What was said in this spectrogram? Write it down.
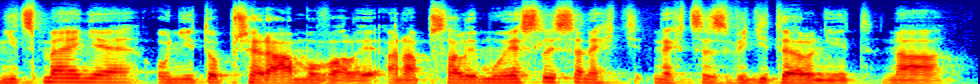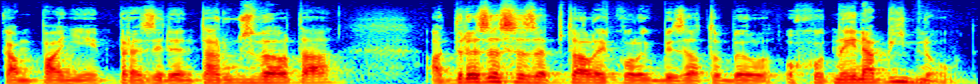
Nicméně oni to přerámovali a napsali mu, jestli se nechce zviditelnit na kampani prezidenta Roosevelta a drze se zeptali, kolik by za to byl ochotný nabídnout.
